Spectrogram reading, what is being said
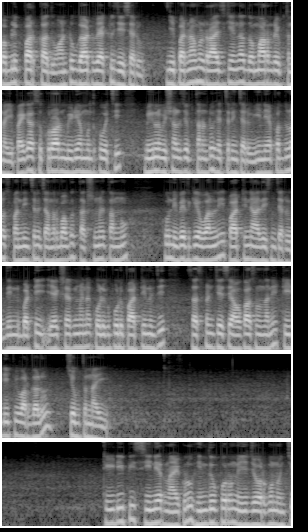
పబ్లిక్ పార్క్ కాదు అంటూ ఘాటు వ్యాఖ్యలు చేశారు. ఈ పరిణామాలు రాజకీయంగా దుమారం రేపుతున్నాయి. పైగా శుక్రవారం మీడియా ముందుకు వచ్చి మిగిలిన విషయాలు చెబుతానంటూ హెచ్చరించారు. ఈ నేపథ్యంలో స్పందించిన చంద్రబాబు తక్షణమే తనకు నివేదిక ఇవ్వాలని పార్టీని ఆదేశించారు. దీన్ని బట్టి ఏ క్షణమైన కొలికపూడి పార్టీ నుంచి సస్పెండ్ చేసే అవకాశం ఉందని టీడీపీ వర్గాలు చెబుతున్నాయి. టీడీపీ సీనియర్ నాయకుడు హిందూపురం నియోజకవర్గం నుంచి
